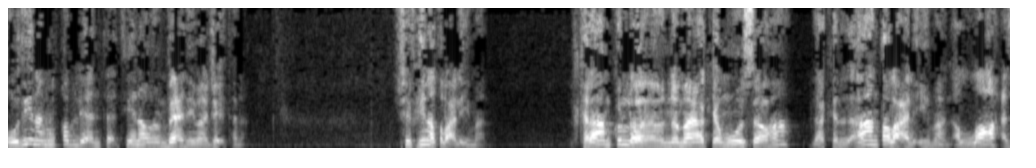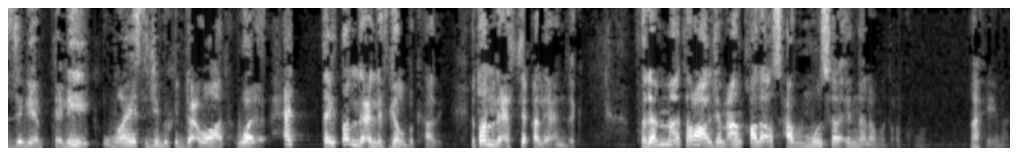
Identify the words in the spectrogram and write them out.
أوذينا من قبل أن تأتينا ومن بعد ما جئتنا. شوف هنا طلع الإيمان الكلام كله أن معك يا موسى ها لكن الآن طلع الإيمان الله عز وجل يبتليك وما يستجيب لك الدعوات وحتى يطلع اللي في قلبك هذه يطلع الثقة اللي عندك فلما تراءى الجمعان قال أصحاب موسى إنا لمدركون ما في إيمان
